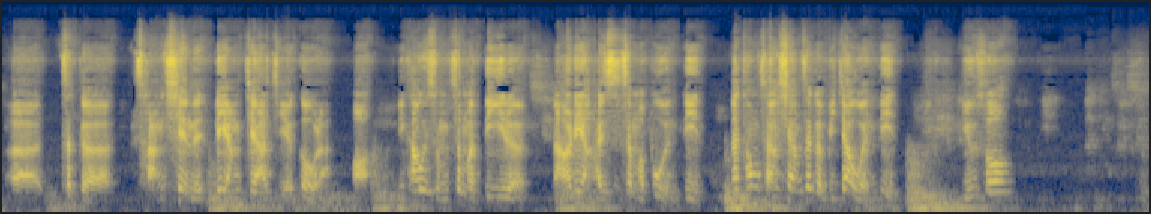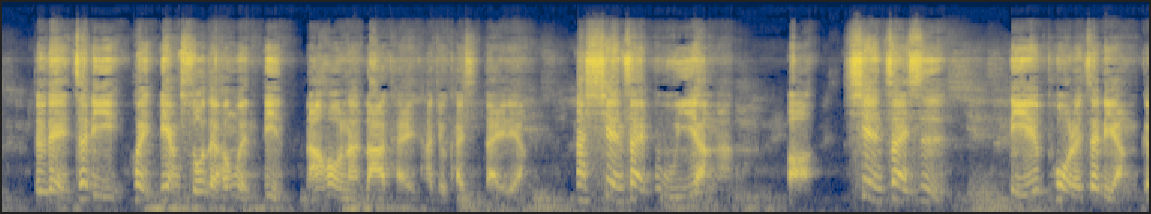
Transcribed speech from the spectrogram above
呃，这个长线的量价结构了哦，你看为什么这么低了，然后量还是这么不稳定？那通常像这个比较稳定，比如说，对不对？这里会量缩的很稳定，然后呢拉抬它就开始带量。那现在不一样啊，啊，现在是跌破了这两个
